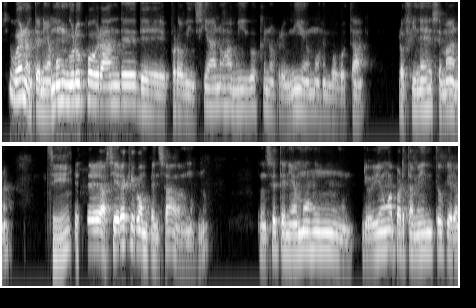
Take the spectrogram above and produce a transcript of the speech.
Sí, Bueno, teníamos un grupo grande de provincianos amigos que nos reuníamos en Bogotá los fines de semana. Sí, Este, así era que compensábamos, ¿no? Entonces teníamos un, yo vivía en un apartamento que era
